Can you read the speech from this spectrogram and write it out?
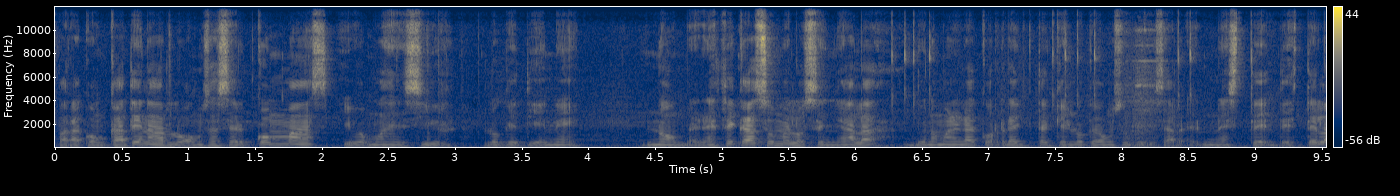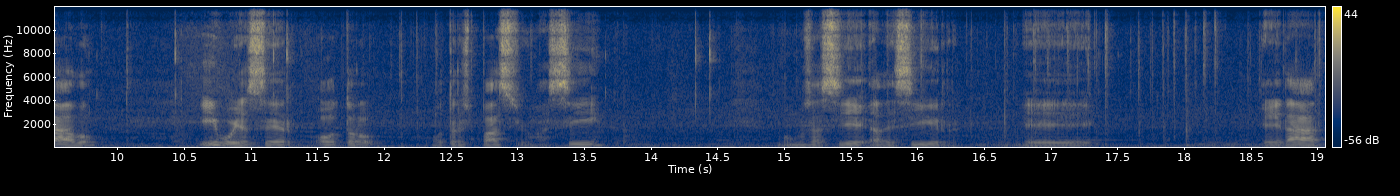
para concatenarlo vamos a hacer con más y vamos a decir lo que tiene nombre. En este caso me lo señala de una manera correcta que es lo que vamos a utilizar en este de este lado. Y voy a hacer otro otro espacio. Así vamos así a decir eh, edad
